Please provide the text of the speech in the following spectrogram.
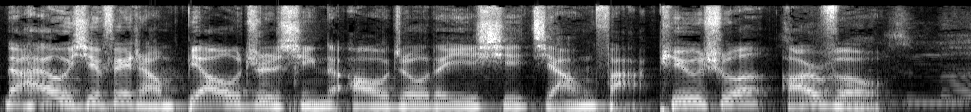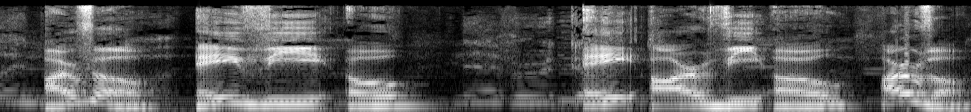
那还有一些非常标志性的澳洲的一些讲法，比如说 Arvo, A V O。a r v o arvo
